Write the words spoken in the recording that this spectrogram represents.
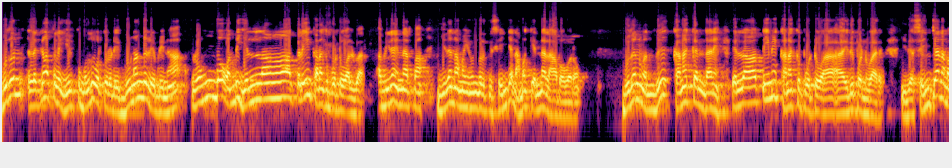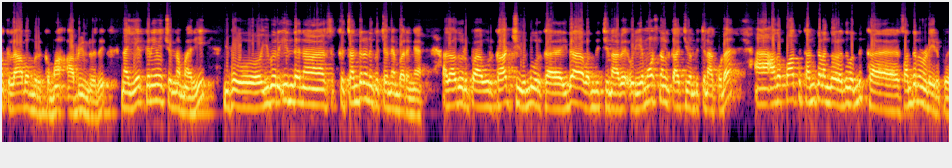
புதன் லக்னத்துல இருக்கும்பொழுது ஒருத்தருடைய குணங்கள் எப்படின்னா ரொம்ப வந்து எல்லாத்துலேயும் கணக்கு போட்டு வாழ்வார். அப்படின்னா என்ன அர்த்தம்? இதை நம்ம இவங்களுக்கு செஞ்சால் நமக்கு என்ன லாபம் வரும்? புதன் வந்து கணக்கன் தானே. எல்லாத்தையுமே கணக்கு போட்டு வா- இது பண்ணுவார். இதை செஞ்சால் நமக்கு லாபம் இருக்குமா? அப்படின்றது நான் ஏற்கனவே சொன்ன மாதிரி இப்போ இவர் இந்த நான் சந்திரனுக்கு சொன்னேன் பாருங்க. அதாவது ஒரு ப ஒரு காட்சி வந்து ஒரு க இதாக வந்துச்சுனாவே ஒரு எமோஷனல் காட்சி வந்துச்சுன்னா கூட அதை பார்த்து கண் கலங்குறது வந்து க சந்திரனுடைய இருப்பு.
